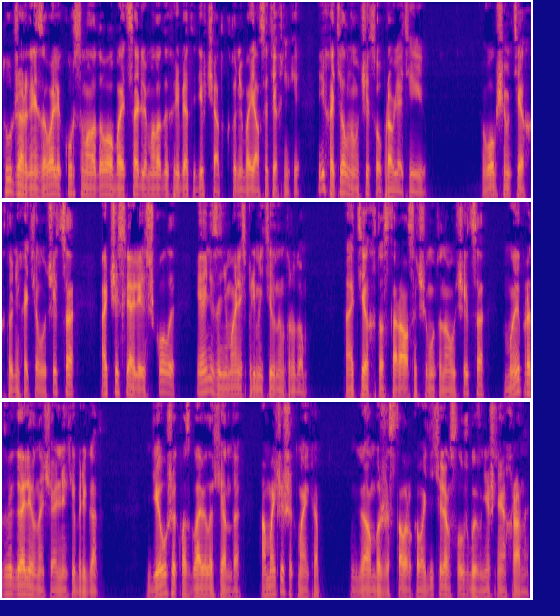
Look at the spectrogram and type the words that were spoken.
тут же организовали курсы молодого бойца для молодых ребят и девчат, кто не боялся техники и хотел научиться управлять ею. В общем, тех, кто не хотел учиться, отчисляли из школы, и они занимались примитивным трудом. А тех, кто старался чему-то научиться, мы продвигали в начальники бригад. Девушек возглавила Хенда, а мальчишек Майка – Гамба же стал руководителем службы внешней охраны.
